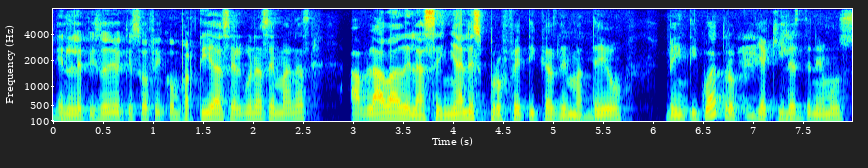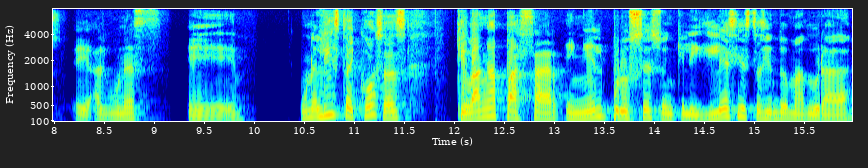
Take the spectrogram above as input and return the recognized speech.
En el episodio que Sofi compartía hace algunas semanas, hablaba de las señales proféticas de Mateo 24. Y aquí les tenemos eh, algunas, eh, una lista de cosas que van a pasar en el proceso en que la iglesia está siendo madurada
